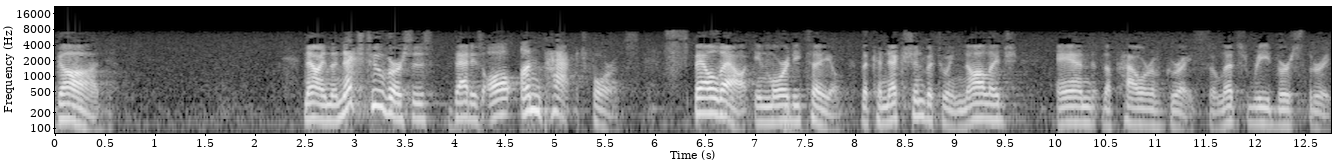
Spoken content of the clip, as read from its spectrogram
God. Now, in the next two verses, that is all unpacked for us, spelled out in more detail. The connection between knowledge and the power of grace. So let's read verse 3.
